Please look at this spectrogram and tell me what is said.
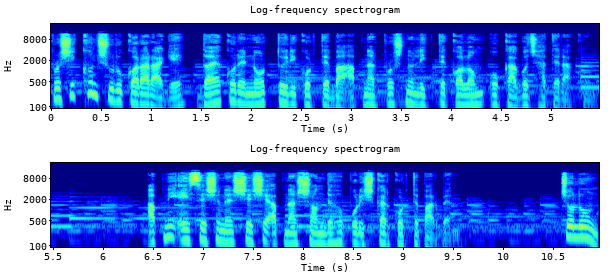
প্রশিক্ষণ শুরু করার আগে দয়া করে নোট তৈরি করতে বা আপনার প্রশ্ন লিখতে কলম ও কাগজ হাতে রাখুন। আপনি এই সেশনের শেষে আপনার সন্দেহ পরিষ্কার করতে পারবেন। চলুন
